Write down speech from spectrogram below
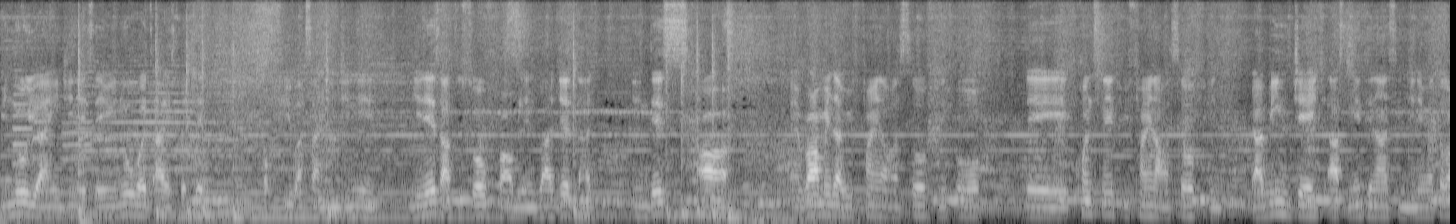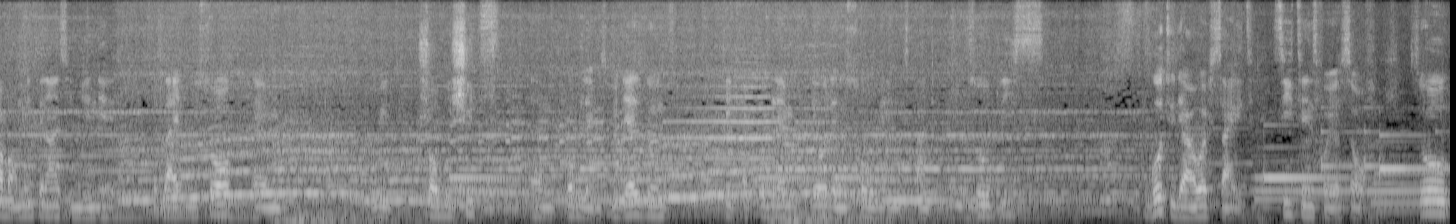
you know you are engineers and you know what are expected of you as an engineer. Engineers have to solve problems but just that in this uh, environment that we find ourselves in or the continent we find ourselves in we are being judged as maintenance engineers we're talking about maintenance engineers it's like we solve um, we troubleshoot um, problems. We just don't take a problem build and solve you understand? So please go to their website see things for yourself so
